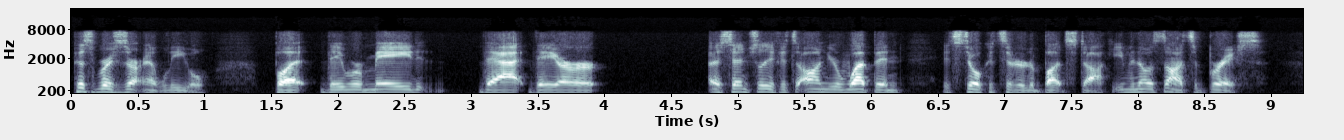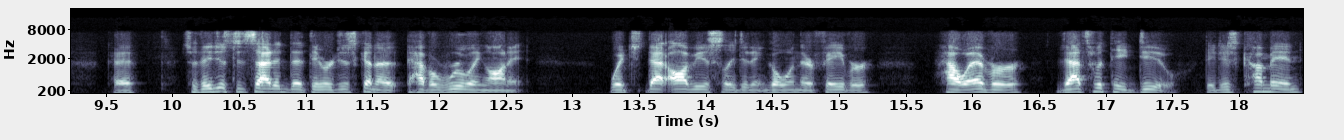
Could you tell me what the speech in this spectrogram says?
pistol braces aren't illegal, but they were made that they are essentially, if it's on your weapon, it's still considered a butt stock, even though it's not. It's a brace. Okay. So they just decided that they were just going to have a ruling on it, which that obviously didn't go in their favor. However, that's what they do. They just come in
